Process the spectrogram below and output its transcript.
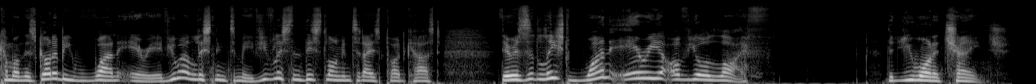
Come on, there's got to be one area. If you are listening to me, if you've listened this long in today's podcast, there is at least one area of your life that you want to change.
